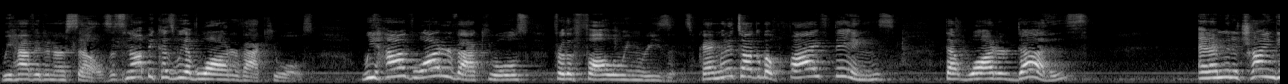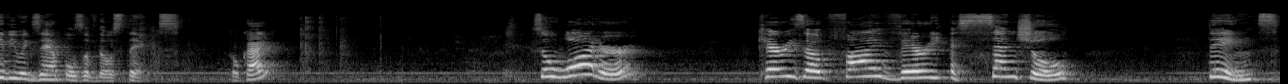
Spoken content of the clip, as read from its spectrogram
we have it in our cells. It's not because we have water vacuoles. We have water vacuoles for the following reasons. Okay, I'm going to talk about five things that water does, and I'm going to try and give you examples of those things. Okay? So, water carries out five very essential things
